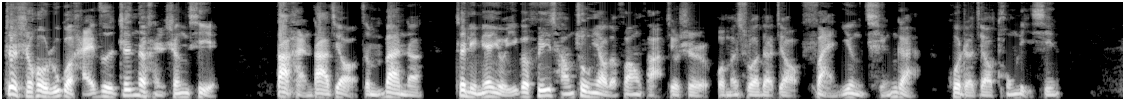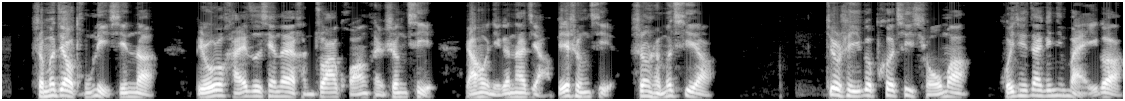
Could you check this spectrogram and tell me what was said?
这时候，如果孩子真的很生气，大喊大叫，怎么办呢？这里面有一个非常重要的方法，就是我们说的叫反映情感。或者叫同理心，什么叫同理心呢？比如孩子现在很抓狂、很生气，然后你跟他讲：“别生气，生什么气啊？就是一个破气球嘛，回去再给你买一个。”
